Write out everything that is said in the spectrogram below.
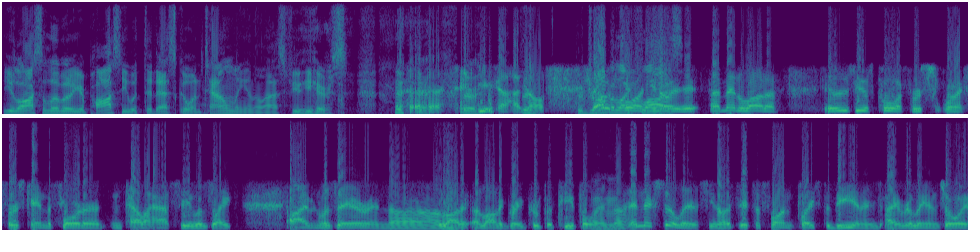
You lost a little bit of your posse with Tedesco and Townley in the last few years. yeah, I know. they're dropping like flies. You know, it, I met a lot of. It was it was cool. At first, when I first came to Florida in Tallahassee, it was like Ivan was there and uh, a lot of a lot of great group of people, and Mm-hmm. uh, and there still is. You know, it's it's a fun place to be, and I really enjoy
